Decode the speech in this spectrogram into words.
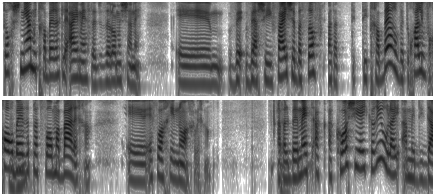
תוך שנייה מתחברת ל-iMessage, זה לא משנה. אה, ו- והשאיפה היא שבסוף אתה ת- תתחבר ותוכל לבחור מהמם. באיזה פלטפורמה בא לך, אה, איפה הכי נוח לך. אבל באמת, הקושי העיקרי הוא אולי המדידה,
